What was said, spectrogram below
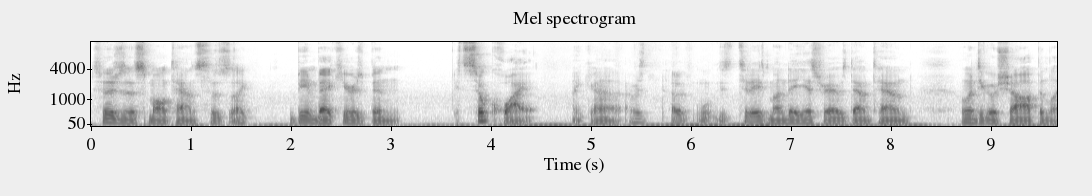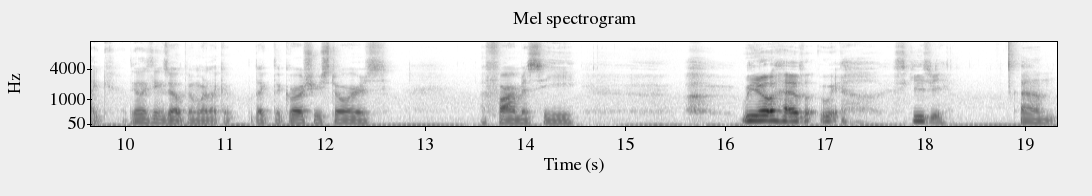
so there's a small town, so it's like being back here has been it's so quiet. Like uh, I was uh, today's Monday. Yesterday I was downtown. I went to go shop and like the only things open were like a, like the grocery stores, a pharmacy. We don't have we, excuse me. Um,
